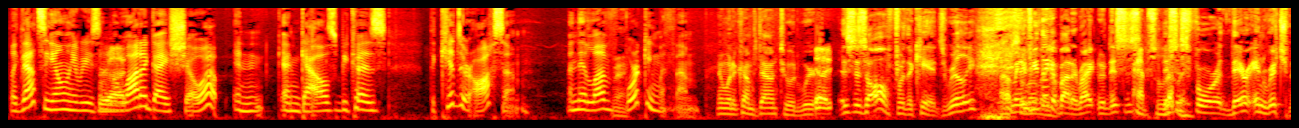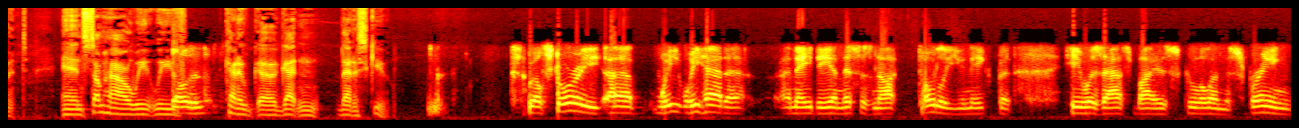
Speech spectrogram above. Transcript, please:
Like, that's the only reason a lot of guys show up and, and gals because the kids are awesome and they love Right. working with them. And when it comes down to it, we're Yeah. this is all for the kids, really. I mean, if you think about it, right? This is Absolutely. this is for their enrichment, and somehow we we've So- kind of uh, gotten that askew. Well, story. Uh, we we had a an AD, and this is not totally unique, but he was asked by his school in the spring,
